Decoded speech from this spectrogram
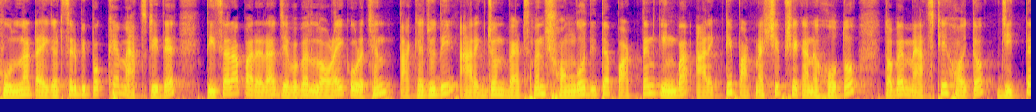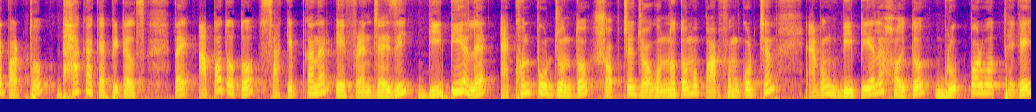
খুলনা টাইগার্সের বিপক্ষে ম্যাচটিতে, তিসারা পারেরা যেভাবে লড়াই করেছেন, তাকে যদি আরেকজন ব্যাটসম্যান সঙ্গ দিতে পারতেন কিংবা আরেকটি পার্টনারশিপ সেখানে হতো, তবে ম্যাচটি হয়তো জিততে পারত ঢাকা ক্যাপিটালস। তাই আপাতত সাকিব খানের এই ফ্র্যাঞ্চাইজি বিপিএলে এখন পর্যন্ত সবচেয়ে জঘন্যতম পারফর্ম করছেন এবং বিপিএলে হয়তো গ্রুপ পর্বত থেকেই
